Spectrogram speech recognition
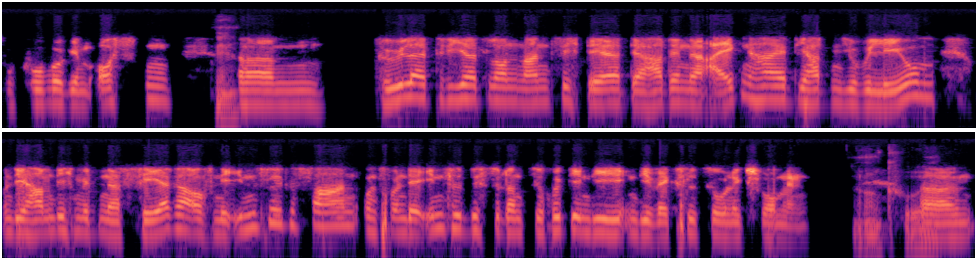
von Coburg im Osten. Ja. Ähm, Köhler Triathlon nannt sich der, der hatte eine Eigenheit, die hat ein Jubiläum und die haben dich mit einer Fähre auf eine Insel gefahren und von der Insel bist du dann zurück in die, in die Wechselzone geschwommen. Oh, cool. Ähm,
